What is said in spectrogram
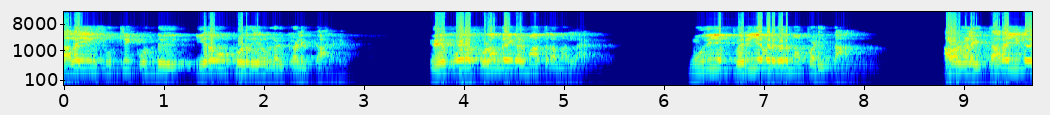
தலையை சுற்றி கொண்டு இரவு பொழுதை அவர்கள் கழித்தார்கள். இதே போல குழந்தைகள் மாத்திரமல்ல. முதிய பெரியவர்களும் அப்படித்தான். அவர்களை தரையிலே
